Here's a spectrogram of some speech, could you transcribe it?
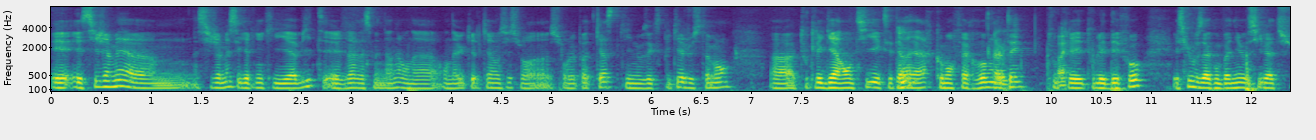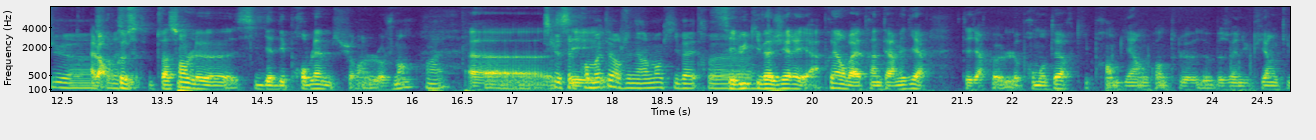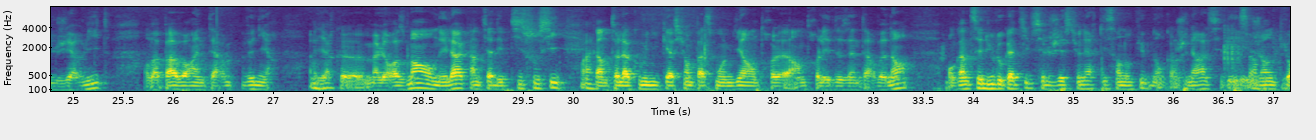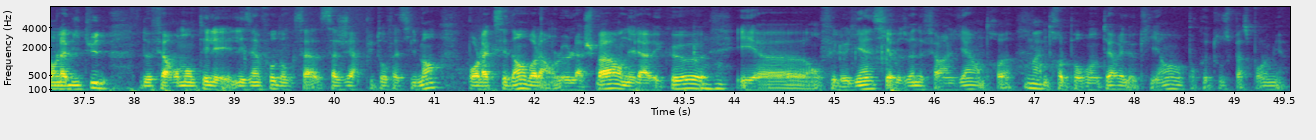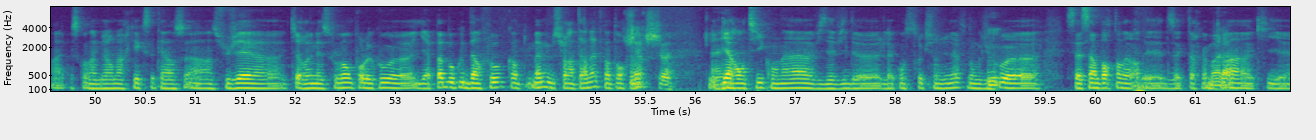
je- Et, et si jamais, euh, si jamais c'est quelqu'un qui y habite, et là la semaine dernière on a, on a eu quelqu'un aussi sur, euh, sur le podcast qui nous expliquait justement euh, toutes les garanties, etc. Derrière, comment faire remonter toutes Ouais. les, tous les défauts. Est-ce que vous accompagnez aussi là-dessus euh, Alors que de toute façon, s'il y a des problèmes sur un logement, Ouais. Parce que c'est le promoteur généralement qui va être. C'est lui qui va gérer. Après, on va être intermédiaire. C'est-à-dire que le promoteur qui prend bien en compte le, le besoin du client, qui le gère vite, on va pas avoir à intervenir. C'est-à-dire que malheureusement, on est là quand il y a des petits soucis. Ouais. quand la communication passe moins bien entre, entre les deux intervenants. Bon, quand c'est du locatif, c'est le gestionnaire qui s'en occupe. Donc en général, c'est des gens qui ont l'habitude de faire remonter les, les infos, donc ça, ça gère plutôt facilement. Pour l'accédant, voilà, on le lâche pas, on est là avec eux Mhm. et euh, on fait le lien s'il y a besoin de faire un lien entre, Ouais. entre le promoteur et le client pour que tout se passe pour le mieux. Ouais, parce qu'on a bien remarqué que c'était un, un sujet euh, qui revenait souvent pour le coup. euh, Il n'y a pas beaucoup d'infos, quand, même sur internet quand on recherche Ouais. les garanties qu'on a vis-à-vis de, de la construction du neuf. Donc du Mm. coup, euh, c'est assez important d'avoir des, des acteurs comme Voilà. toi euh, qui, euh,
